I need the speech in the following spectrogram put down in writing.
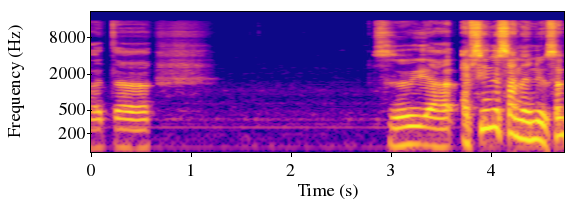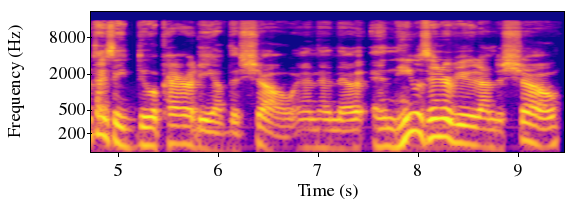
but uh, so uh, I've seen this on the news. Sometimes they do a parody of the show, and then and he was interviewed on the show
